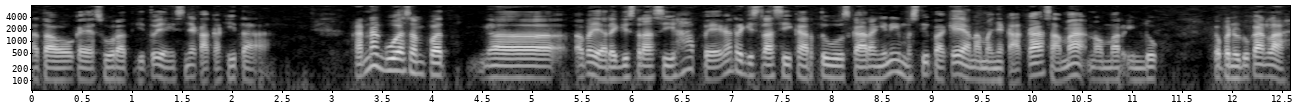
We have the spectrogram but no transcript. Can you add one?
atau kayak surat gitu yang isinya kakak kita. Karena gue sempat uh, apa ya registrasi HP kan registrasi kartu sekarang ini mesti pakai yang namanya kakak sama nomor induk kependudukan lah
